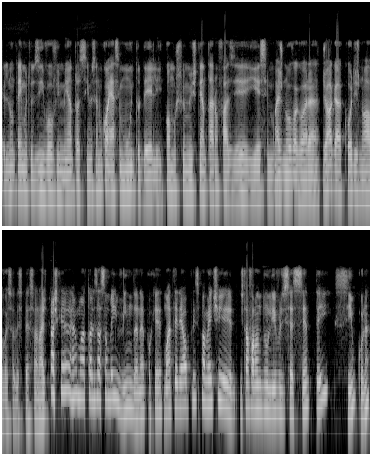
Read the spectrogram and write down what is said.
Ele não tem muito desenvolvimento assim, você não conhece muito dele, como os filmes tentaram fazer, e esse mais novo agora joga cores novas sobre esse personagem. Acho que é uma atualização bem-vinda, né? Porque o material, principalmente, a gente tá falando de um livro de 65, né?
